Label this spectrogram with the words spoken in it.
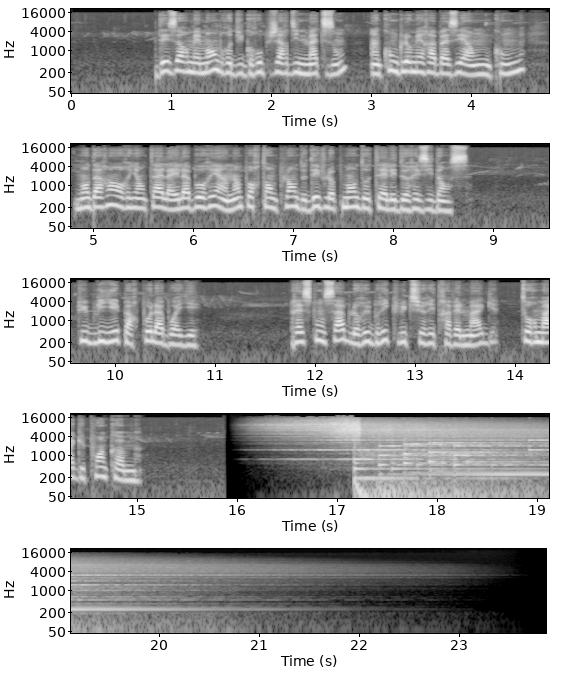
Désormais membre du groupe Jardine Matzon, un conglomérat basé à Hong Kong, Mandarin Oriental a élaboré un important plan de développement d'hôtels et de résidences. Publié par Paul Aboyer. Responsable rubrique Luxury Travel Mag, tourmag.com.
